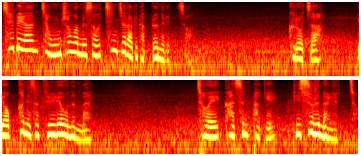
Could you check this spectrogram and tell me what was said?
최대한 정중하면서 친절하게 답변을 했죠. 그러자 옆칸에서 들려오는 말. 저의 가슴팍에 비수를 날렸죠.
